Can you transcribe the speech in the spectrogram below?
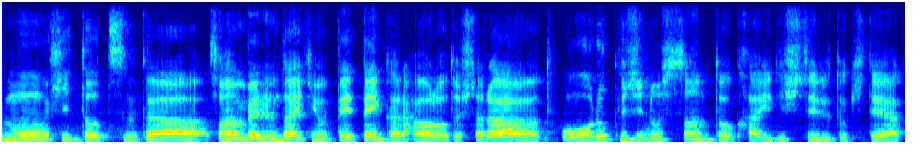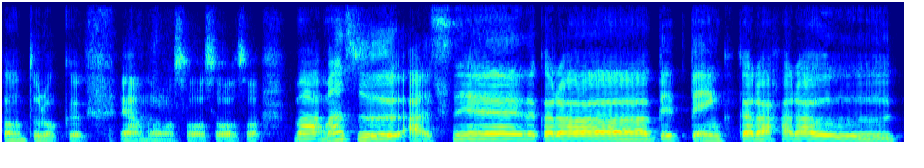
もう一つが、そのアンベルの代金をベッペンから払おうとしたら、登録時の資産と乖離してるときてアカウントロック。いや、もうそうそうそう。まあ、まず、あれですね。だから、ベッペンから払う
